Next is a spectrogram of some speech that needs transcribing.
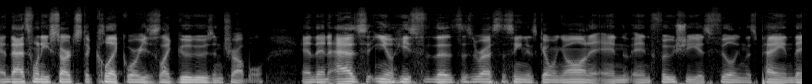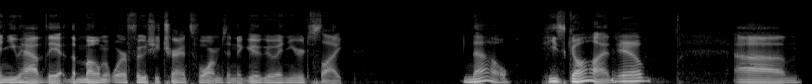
and that's when he starts to click, where he's like, "Gugu's in trouble." And then as you know, he's the, the rest of the scene is going on, and and Fushi is feeling this pain. Then you have the the moment where Fushi transforms into Gugu, and you're just like, "No, he's gone." Yep. um,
